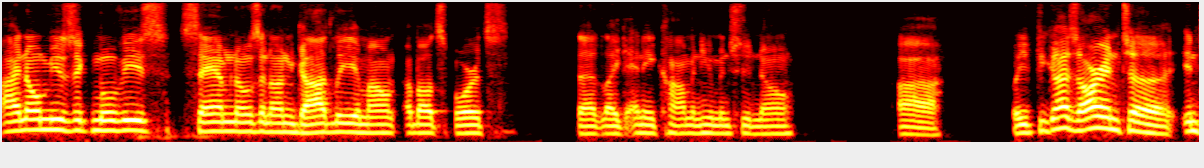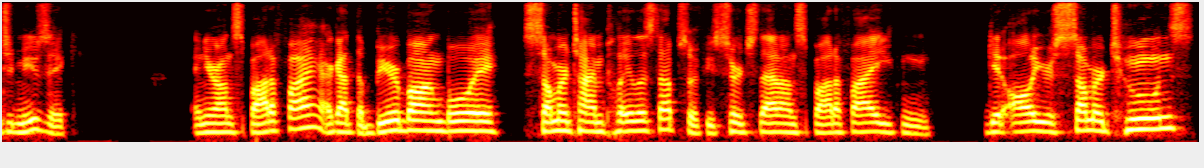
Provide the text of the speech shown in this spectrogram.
I know music movies. Sam knows an ungodly amount about sports that like any common human should know. Uh but if you guys are into into music and you're on Spotify, I got the Beer Bong Boy summertime playlist up. So if you search that on Spotify, you can get all your summer tunes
